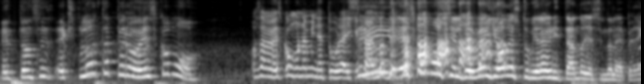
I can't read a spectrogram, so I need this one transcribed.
Entonces explota, pero es como. O sea, me ves como una miniatura y Sí, quejándote. es como si el bebé Yoda estuviera gritando y haciéndole de pedo.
